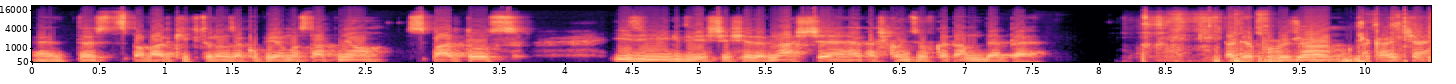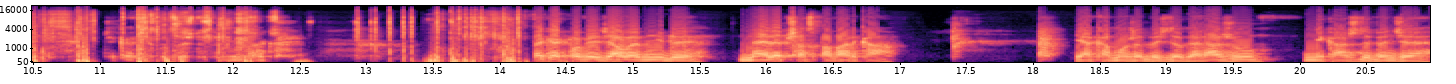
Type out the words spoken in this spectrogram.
e, test spawarki, którą zakupiłem ostatnio, Spartus EasyMic 217, jakaś końcówka tam DP. Tak jak powiedziałem, czekajcie, czekajcie, bo coś tutaj nie tak. Tak jak powiedziałem, niby najlepsza spawarka, jaka może być do garażu. Nie każdy będzie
